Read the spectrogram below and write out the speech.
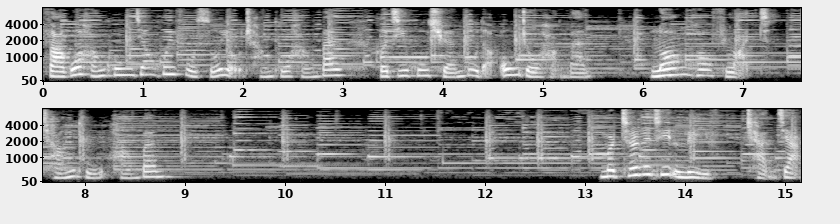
法国航空将恢复所有长途航班和几乎全部的欧洲航班。Long haul flight，长途航班。Maternity leave，产假。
